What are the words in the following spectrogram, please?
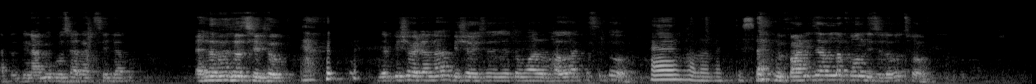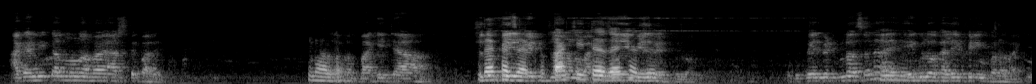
এতদিন আমি গুছা রাখছিলাম এলোমেলো ছিল। যে বিষয়টা না বিষয় হচ্ছে যে তোমার ভালো লাগতেছে তো? হ্যাঁ ভালো লাগতেছে। পানি জানালা ফোন দিছিল বুঝছ? আগামীকাল মনে হয় আসতে পারে। ভালো। বাকিটা দেখা যাক, বাকিটা দেখা যাক। ভেলভেটগুলো আছে না এগুলো খালি ফিটিং করা বাকি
